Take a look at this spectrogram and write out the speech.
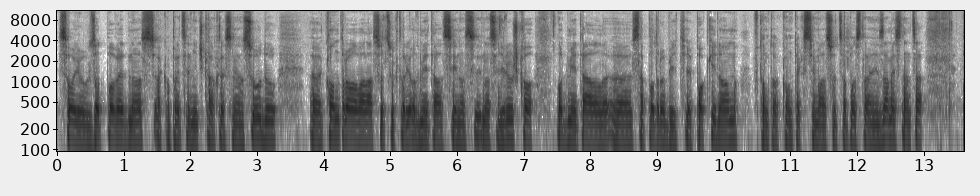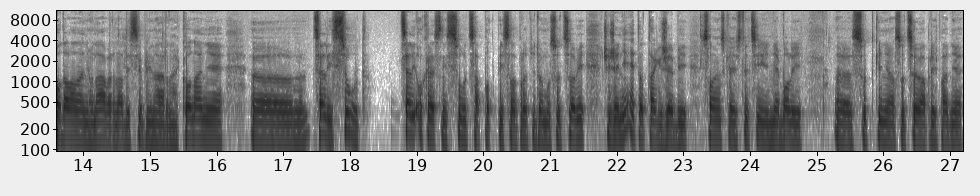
svoju zodpovednosť ako predsednička okresného súdu, e, kontrolovala sudcu, ktorý odmietal si nosi, nosiť rúško, odmietal e, sa podrobiť pokynom, v tomto kontexte mal sudca postavenie zamestnanca, podala na neho návrh na disciplinárne konanie. E, celý súd celý okresný súd sa podpísal proti tomu sudcovi. Čiže nie je to tak, že by v slovenskej justícii neboli E, sudkynia, sudcovia, prípadne e,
